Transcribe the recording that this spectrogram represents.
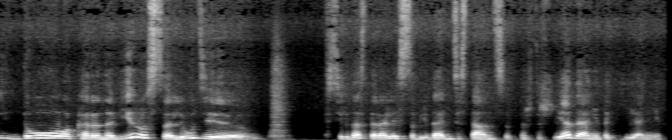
и до коронавируса люди всегда старались соблюдать дистанцию, потому что шведы, они такие, они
